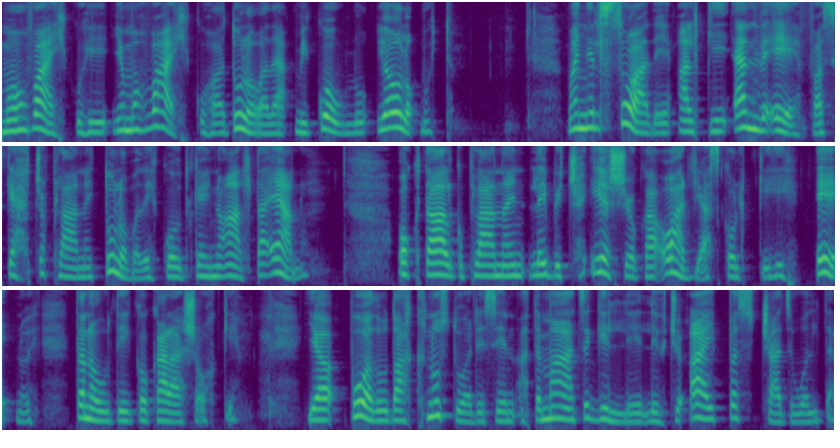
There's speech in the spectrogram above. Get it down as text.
mo vaihkuhi ja mo vaihkuha tulevada mi koulu ja olomut. Manjel soadi alki NVE fas kähtsä planit tulevadi koulukeino alta äänu. Okta alkuplaanain leibitsä ies joka ohjas kolkkihi eenui tanouti karasohki. Ja puodu taknus tuodisin, että maatse gilli lyhtsy aipas tjadzuolta.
